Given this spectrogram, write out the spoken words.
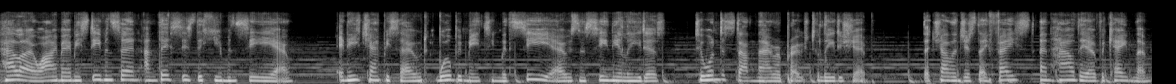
Hello, I'm Amy Stevenson, and this is The Human CEO. In each episode, we'll be meeting with CEOs and senior leaders to understand their approach to leadership, the challenges they faced, and how they overcame them.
